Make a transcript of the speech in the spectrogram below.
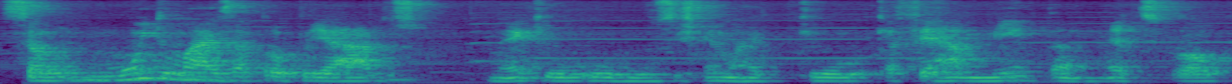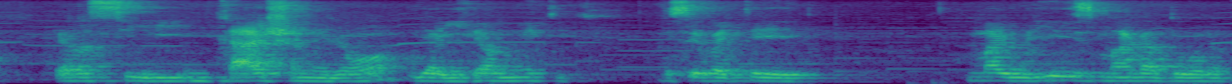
são muito mais apropriados, né, que o, o sistema, que, o, que a ferramenta NetScroll ela se encaixa melhor e aí realmente você vai ter maioria esmagadora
